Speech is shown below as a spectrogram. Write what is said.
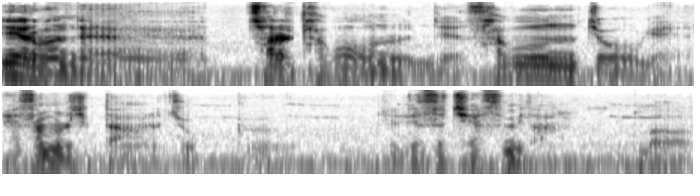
예, 여러분, 네, 차를 타고 오늘 이제 사군 쪽에 해산물 식당을 쭉 그 리서치 했습니다. 뭐,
